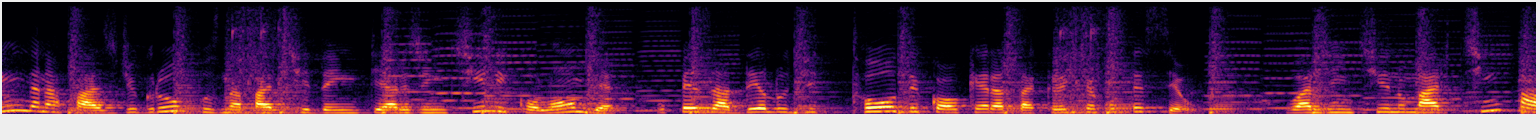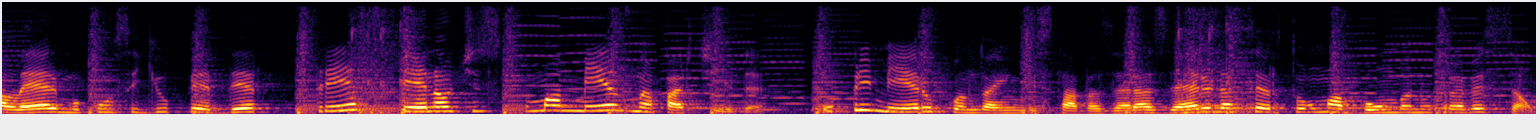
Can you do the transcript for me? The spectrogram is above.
Ainda na fase de grupos, na partida entre Argentina e Colômbia, o pesadelo de todo e qualquer atacante aconteceu. O argentino Martim Palermo conseguiu perder três pênaltis numa mesma partida. O primeiro, quando ainda estava 0 a 0, ele acertou uma bomba no travessão.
